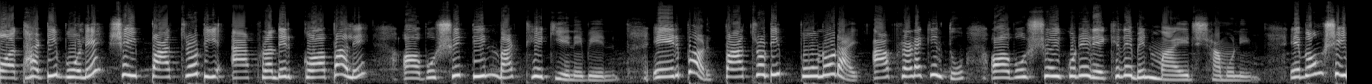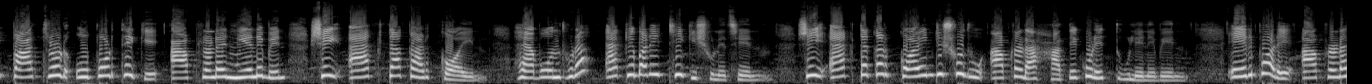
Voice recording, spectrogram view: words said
কথাটি বলে সেই পাত্রটি আপনাদের কপালে অবশ্যই তিনবার ঠেকিয়ে নেবেন। এরপর পাত্রটি পুনরায় আপনারা কিন্তু অবশ্যই করে রেখে দেবেন মায়ের সামনে এবং সেই পাত্রর উপর থেকে আপনারা নিয়ে নেবেন সেই এক টাকার কয়েন। হ্যাঁ বন্ধুরা, একেবারেই ঠিকই শুনেছেন। সেই এক টাকার কয়েনটি শুধু আপনারা হাতে করে তুলে নেবেন। এরপরে আপনারা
